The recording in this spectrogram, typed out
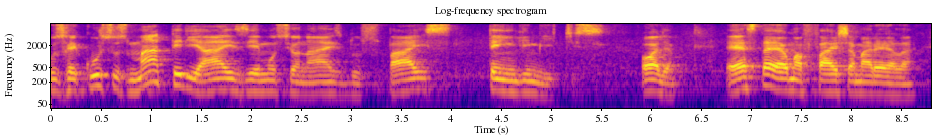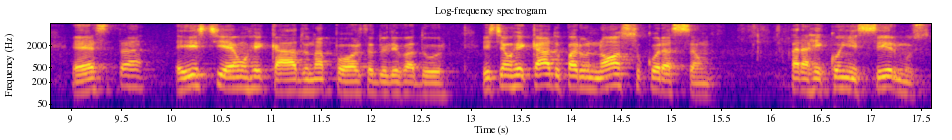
os recursos materiais e emocionais dos pais têm limites. Olha, esta é uma faixa amarela. Esta, este é um recado na porta do elevador. Este é um recado para o nosso coração, para reconhecermos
